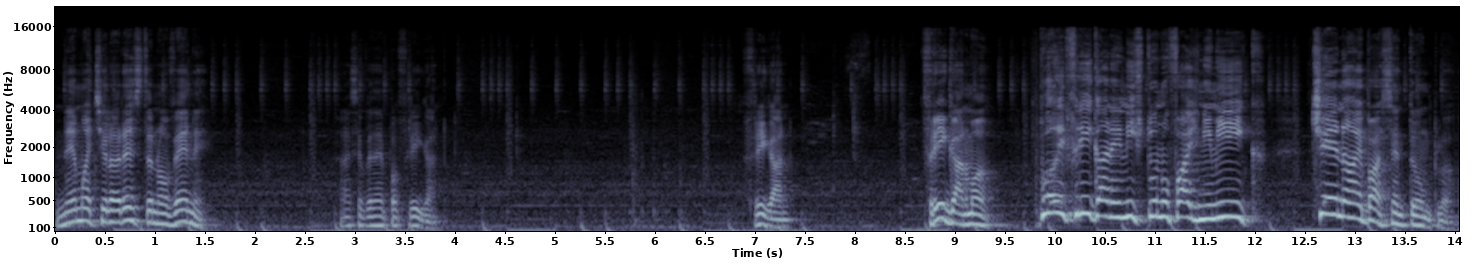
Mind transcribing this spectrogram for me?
Ne măcelăresc Târnovene. Hai să vedem pe Frigan. Frigan. Frigan, mă! Păi, Frigane, nici tu nu faci nimic! Ce naiba se întâmplă?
